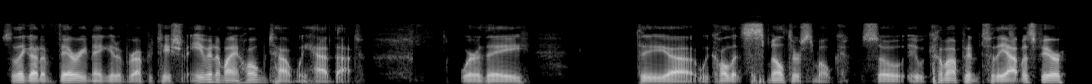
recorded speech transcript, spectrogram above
So they got a very negative reputation. Even in my hometown, we had that where they the uh, we call it smelter smoke. So it would come up into the atmosphere.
